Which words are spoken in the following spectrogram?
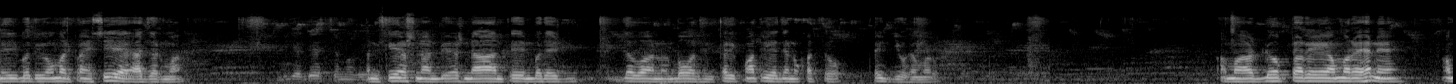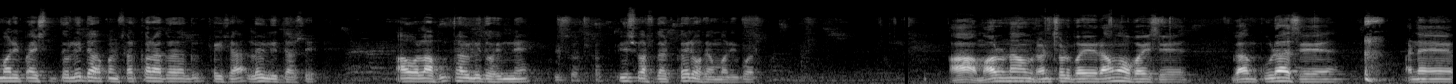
ને એ બધું અમારી પાસે છે હાજરમાં. અને કેસના ને બેસના આ ને તે ને બધા દવાનો બવાનો તારીખ પાંત્રીસ હજારનો ખર્ચો થઈ ગયો છે અમારો. અમારા ડૉક્ટરે અમારે હે ને અમારી પાસે તો લીધા પણ સરકાર આગળ આગળ પૈસા લઈ લીધા છે. આવો લાભ ઉઠાવી લીધો એમને. વિશ્વાસઘાત કર્યો છે અમારી પર. હા, મારું નામ રણછોડભાઈ રામાભાઈ છે, ગામ કુડા છે, અને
